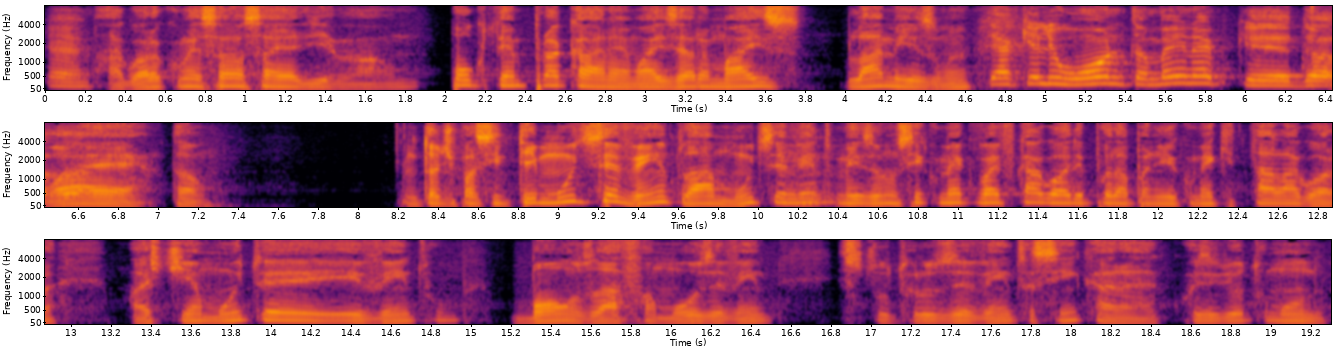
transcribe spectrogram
É. Agora começaram a sair de- há um pouco tempo pra cá, né? Mas era mais lá mesmo, né? Tem aquele ONU também, né? Porque da- Ah, é, então. Então, tipo assim, tem muitos eventos lá, muitos eventos mesmo. Eu não sei como é que vai ficar agora depois da pandemia, como é que tá lá agora. Mas tinha muito eh, evento bons lá, famoso evento, estrutura dos eventos, assim, cara, coisa de outro mundo.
